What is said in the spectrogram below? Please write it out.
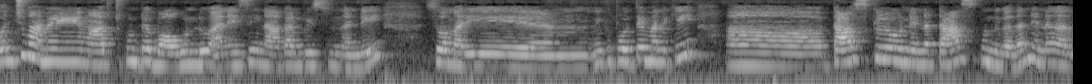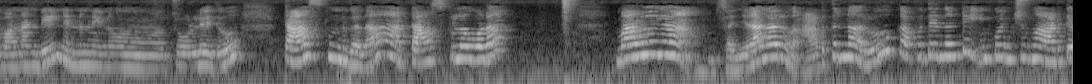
కొంచెం ఆమె మార్చుకుంటే బాగుండు అనేసి నాకు అనిపిస్తుందండి. సో మరి ఇకపోతే మనకి టాస్క్లు నిన్న టాస్క్ ఉంది కదా నిన్న కాదు మొన్నండి నిన్న నేను చూడలేదు. టాస్క్ ఉంది కదా ఆ టాస్క్లో కూడా మామూలుగా సంజన గారు ఆడుతున్నారు. కాకపోతే ఏంటంటే ఇంకొంచెం ఆడితే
